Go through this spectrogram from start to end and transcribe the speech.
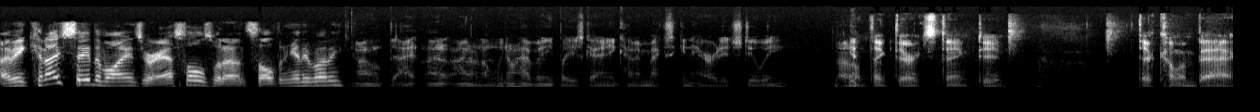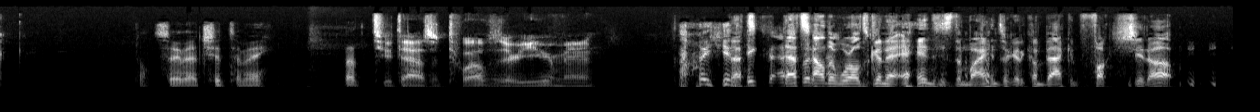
I mean, can I say the Mayans are assholes without insulting anybody? I don't I, I, I don't know. We don't have anybody who's got any kind of Mexican heritage, do we? I don't think they're extinct, dude. They're coming back. Don't say that shit to me. 2012 is their year, man. you That's, think that's, what- how the world's gonna end. Is the Mayans are gonna come back and fuck shit up?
